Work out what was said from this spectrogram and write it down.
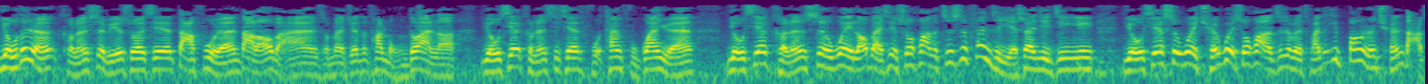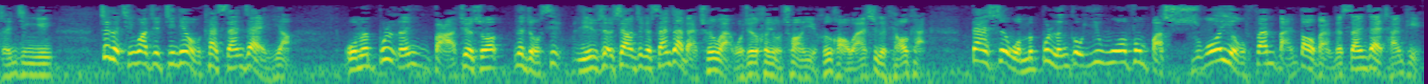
有的人可能是比如说一些大富人、大老板什么，觉得他垄断了；有些可能是一些腐贪腐官员；有些可能是为老百姓说话的知识分子也算进精英；有些是为权贵说话的知识分子，反正一帮人全打成精英。这个情况就今天我们看山寨一样，我们不能把就是说那种像，比如说像这个山寨版春晚，我觉得很有创意、很好玩，是个调侃。但是我们不能够一窝蜂把所有翻版盗版的山寨产品。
